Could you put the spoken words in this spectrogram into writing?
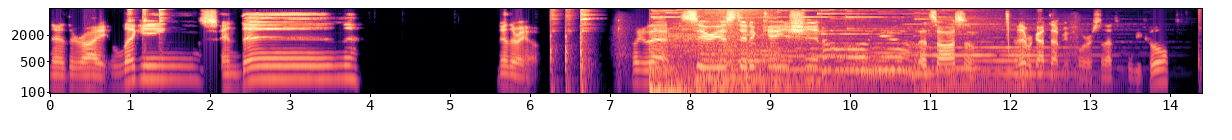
right leggings, and then A netherite hoe. Look at that. Serious dedication. Oh, yeah. That's awesome. I never got that before, so that's pretty cool. I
